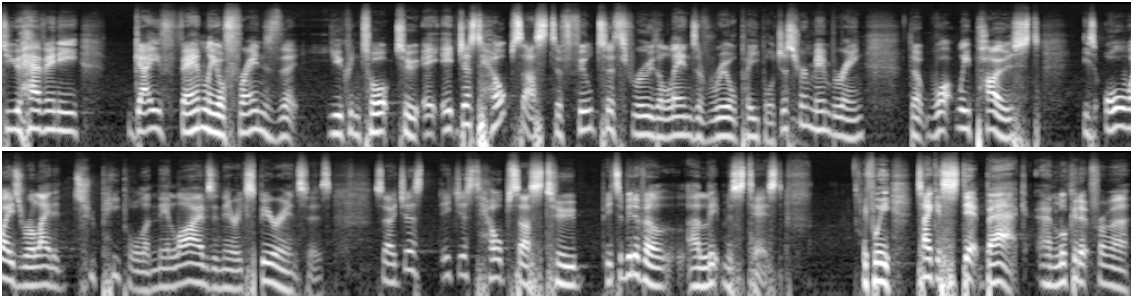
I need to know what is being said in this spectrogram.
do you have any gay family or friends that you can talk to? It, it just helps us to filter through the lens of real people. Just remembering that what we post is always related to people and their lives and their experiences. So just it just helps us to. It's a bit of a, a litmus test. If we take a step back and look at it from a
